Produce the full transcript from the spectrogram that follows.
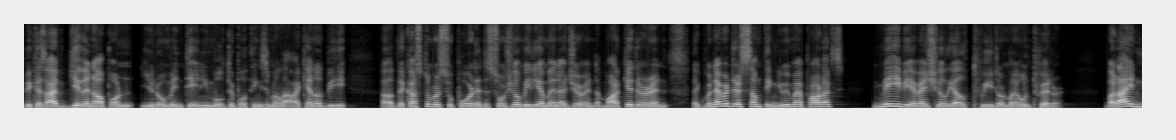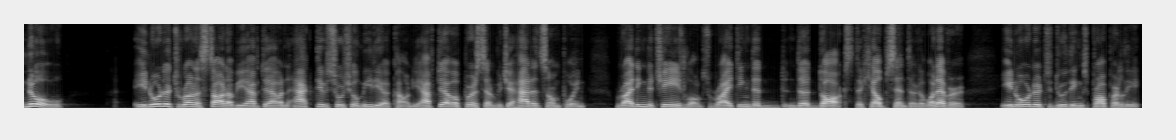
because I've given up on you know maintaining multiple things in my life. I cannot be uh, the customer support and the social media manager and the marketer and like whenever there's something new in my products, maybe eventually I'll tweet on my own Twitter. But I know in order to run a startup, you have to have an active social media account. You have to have a person, which I had at some point, writing the change logs, writing the the docs, the help center, the whatever, in order to do things properly.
